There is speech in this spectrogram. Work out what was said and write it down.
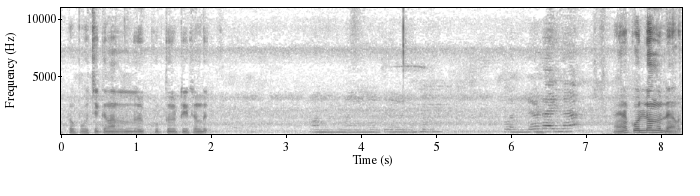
ഇപ്പോൾ പൂച്ചയ്ക്ക് നല്ലൊരു കുത്ത് കിട്ടിയിട്ടുണ്ട്. അങ്ങനെ അതിനെ കൊല്ലൊന്നുമില്ല അത്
